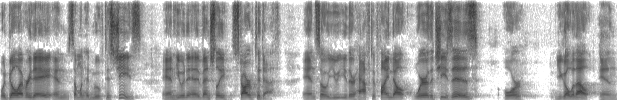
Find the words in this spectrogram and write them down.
would go every day and someone had moved his cheese, and he would eventually starve to death. And so you either have to find out where the cheese is, or you go without. And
